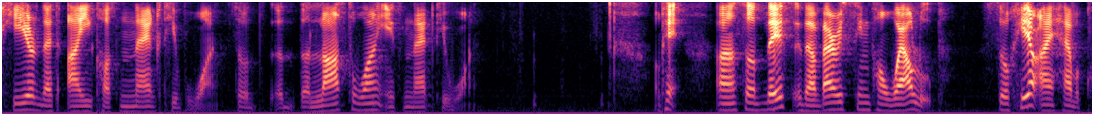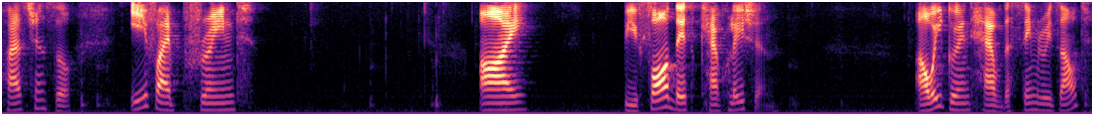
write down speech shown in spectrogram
here that i equals negative 1. So th the last one is negative 1. Okay, uh, so this is a very simple while loop. So here I have a question. So if I print i before this calculation, are we going to have the same result?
